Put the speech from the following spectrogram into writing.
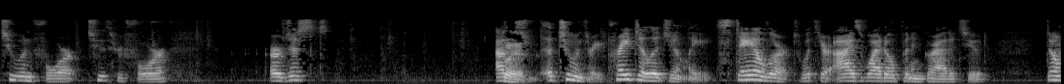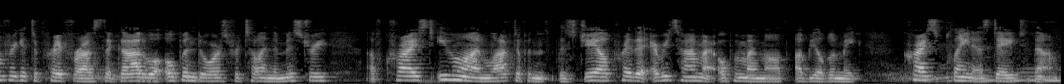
2 and 4 2 through 4 or just uh, two and three. Pray diligently. Stay alert with your eyes wide open in gratitude. Don't forget to pray for us that God will open doors for telling the mystery of Christ. Even while I'm locked up in this jail, pray that every time I open my mouth, I'll be able to make Christ plain as day to them.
